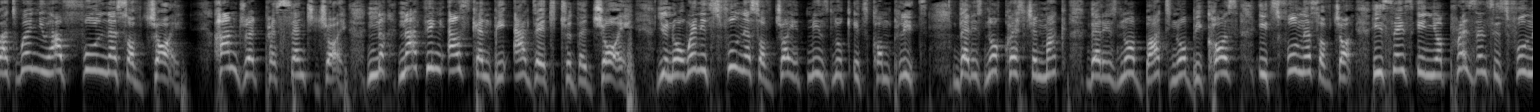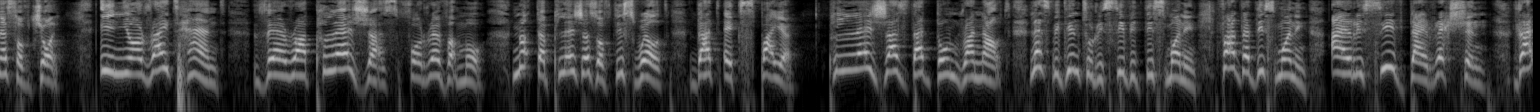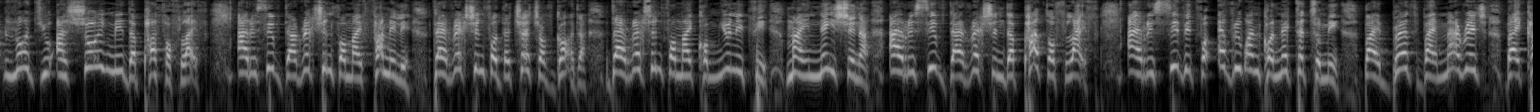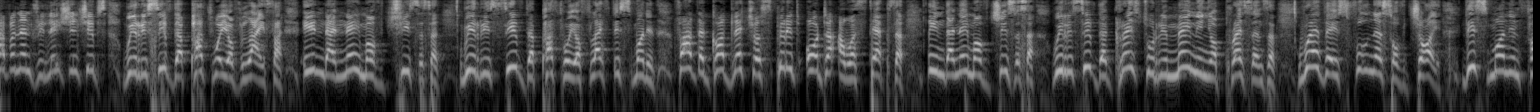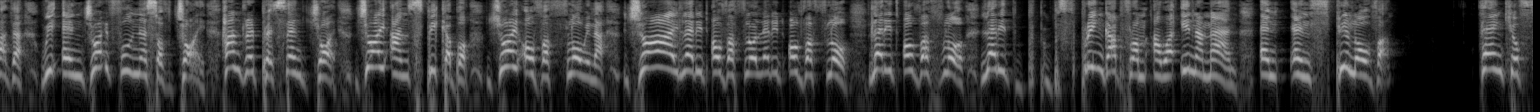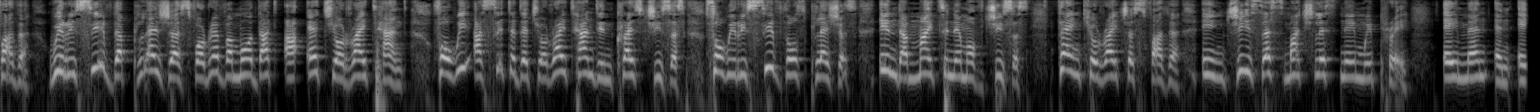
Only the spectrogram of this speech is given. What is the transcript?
But when you have fullness of joy, 100% joy, no, nothing else can be added to the joy. You know, when it's fullness of joy, it means, look, it's complete. There is no question mark. There is no but, no because. It's fullness of joy. He says, in your presence is fullness of joy. In your right hand, there are pleasures forevermore. Not the pleasures of this world that expire pleasures that don't run out. Let's begin to receive it this morning. Father, this morning, I receive direction that Lord, you are showing me the path of life. I receive direction for my family, direction for the church of God, direction for my community, my nation. I receive direction, the path of life. I receive it for everyone connected to me by birth, by marriage, by covenant relationships. We receive the pathway of life in the name of Jesus. We receive the pathway of life this morning. Father God, let your spirit order our steps in the name of Jesus. We receive the grace to remain in your presence where there is fullness of joy. This morning, Father, we enjoy fullness of joy, 100% joy, joy unspeakable, joy overflowing, joy, let it overflow, let it overflow, let it overflow, let it spring up from our inner man and, and spill over. Thank you, Father. We receive the pleasures forevermore that are at your right hand. For we are seated at your right hand in Christ Jesus. So we receive those pleasures in the mighty name of Jesus. Thank you, righteous Father. In Jesus' matchless name we pray. Amen and amen.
